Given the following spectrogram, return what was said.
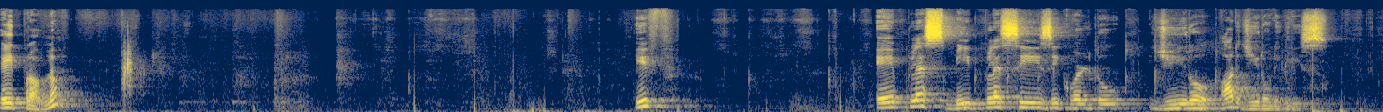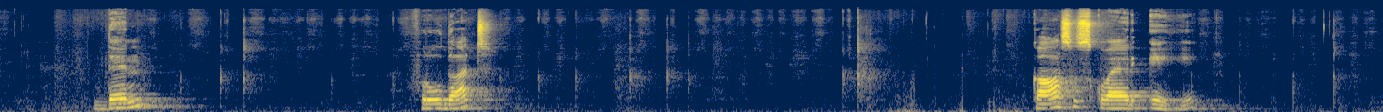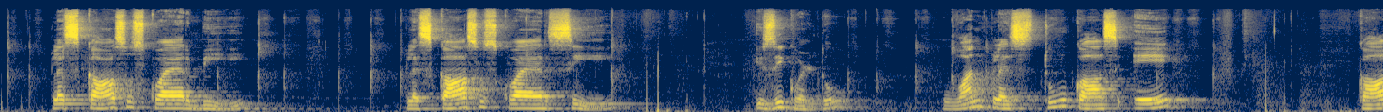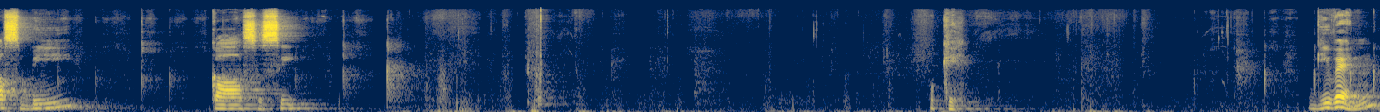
Eighth problem. If a plus b plus c is equal to 0 or 0 degrees, then prove that cos square a plus cos square b plus cos square c is equal to 1 plus 2 cos a cos b cos c. Okay. Given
